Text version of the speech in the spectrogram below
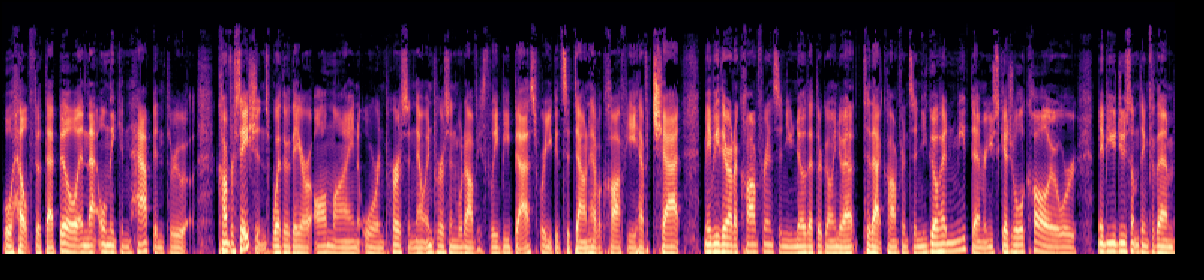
will help fit that bill, and that only can happen through conversations, whether they are online or in person. Now, in person would obviously be best, where you could sit down, have a coffee, have a chat. Maybe they're at a conference and you know that they're going to to that conference, and you go ahead and meet them, or you schedule a call, or, or maybe you do something for them,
